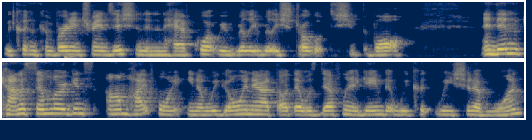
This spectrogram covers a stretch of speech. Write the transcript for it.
We couldn't convert in transition. And in half court, we really, really struggled to shoot the ball. And then kind of similar against um, High Point. You know, we go in there. I thought that was definitely a game that we could we should have won.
